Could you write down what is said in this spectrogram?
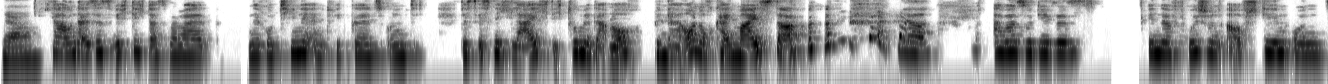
Ja. Ja, und da ist es wichtig, dass man mal eine Routine entwickelt und das ist nicht leicht. Ich tue mir da auch, bin da auch noch kein Meister. ja, aber so dieses, in der Früh schon aufstehen und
